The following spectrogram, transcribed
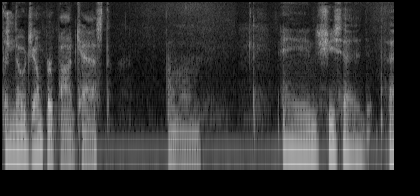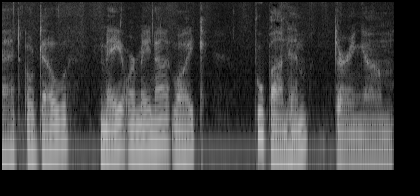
the No Jumper podcast. Um, and she said that Odell may or may not like poop on him during um,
